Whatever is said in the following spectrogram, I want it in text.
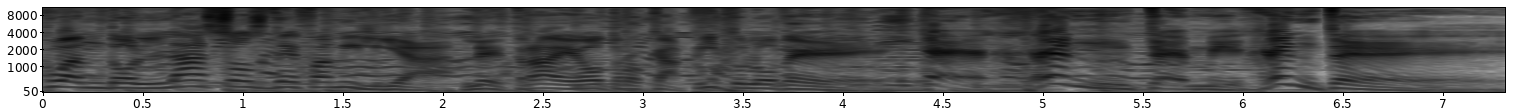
cuando Lazos de Familia le trae otro capítulo de ¡Qué gente, mi gente!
